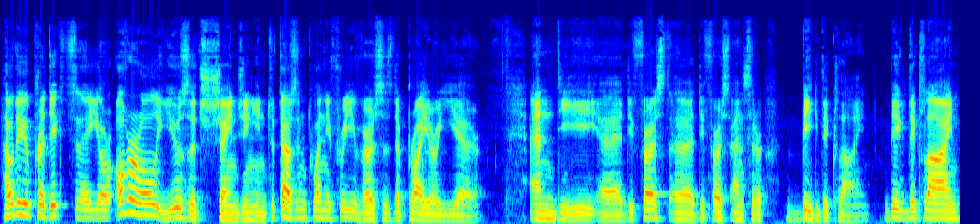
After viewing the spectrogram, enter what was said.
how do you predict uh, your overall usage changing in 2023 versus the prior year and the uh, the first uh, the first answer big decline big decline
